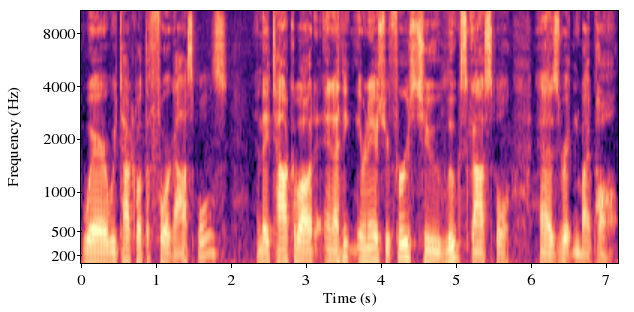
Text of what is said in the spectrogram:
where we talked about the four Gospels, and they talk about, and I think Irenaeus refers to Luke's Gospel as written by Paul,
